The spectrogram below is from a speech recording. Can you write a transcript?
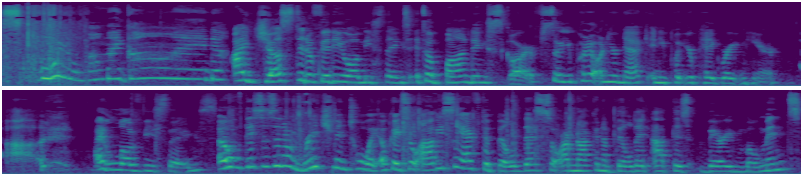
spoiled. Oh my god. I just did a video on these things. It's a bonding scarf. So you put it on your neck and you put your pig right in here. Ah, I love these things. Oh, this is an enrichment toy. Okay, so obviously I have to build this, so I'm not gonna build it at this very moment.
